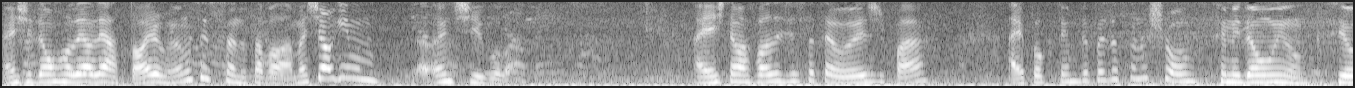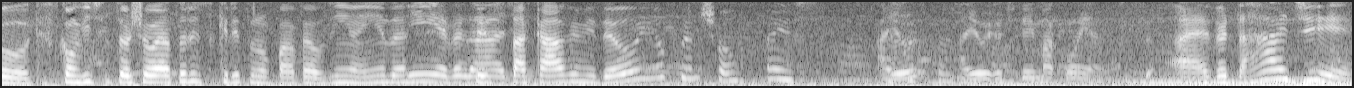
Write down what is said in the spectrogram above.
A gente deu um rolê aleatório, eu não sei se o Sandro tava lá, mas tinha alguém antigo lá. A gente tem uma foto disso até hoje, pá. Aí pouco tempo depois eu fui no show. Você me deu um. Que, seu, que os convites do seu show era tudo escrito no papelzinho ainda. Sim, é verdade. Você destacava e me deu e eu fui no show. É isso. Aí, eu, aí hoje eu te dei maconha. Ah, é verdade!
